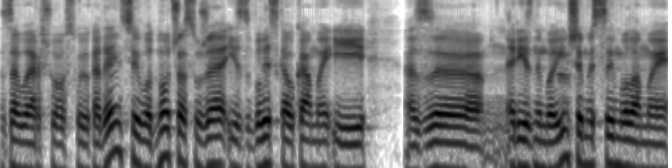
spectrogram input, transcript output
завершував свою каденцію. Водночас, уже із блискавками і з різними іншими символами.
